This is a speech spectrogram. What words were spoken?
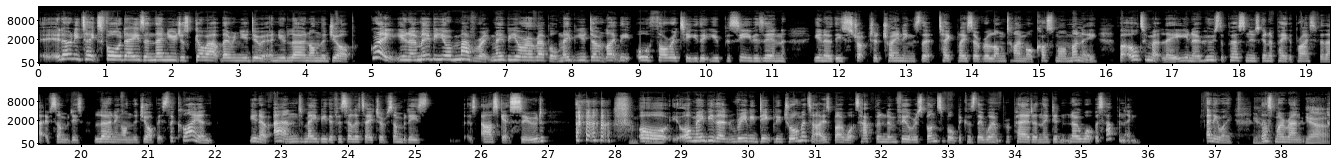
it only takes four days and then you just go out there and you do it and you learn on the job. Great, you know, maybe you're a maverick, maybe you're a rebel, maybe you don't like the authority that you perceive is in you know these structured trainings that take place over a long time or cost more money but ultimately you know who's the person who's going to pay the price for that if somebody's learning on the job it's the client you know and maybe the facilitator of somebody's uh, ass gets sued. Mm-hmm. or or maybe they're really deeply traumatized by what's happened and feel responsible because they weren't prepared and they didn't know what was happening. Anyway, yeah. that's my rant. Yeah.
